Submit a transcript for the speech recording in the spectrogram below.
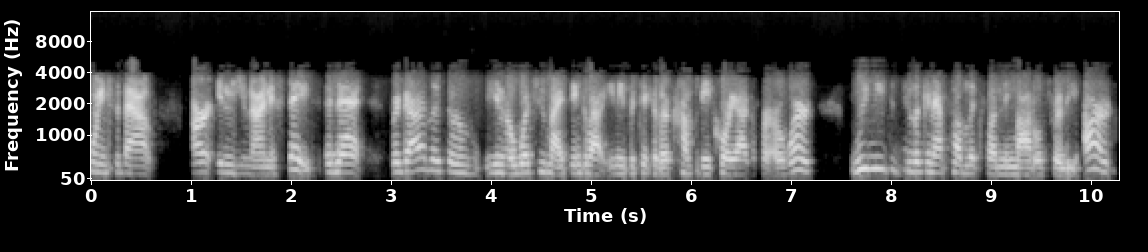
points about art in the United States, and that regardless of you know what you might think about any particular company, choreographer, or work, we need to be looking at public funding models for the arts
